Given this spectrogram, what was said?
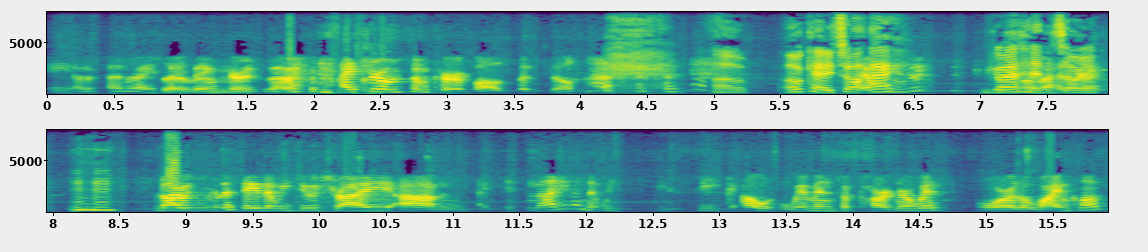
eight out of ten, right? I think, or so. I threw him some curveballs, but still. Uh, okay, so And I do- go Oh, go ahead. ahead, sorry. sorry. hmm No, I was just going to say that we do try. Um, it's not even that we, we seek out women to partner with for the wine club,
